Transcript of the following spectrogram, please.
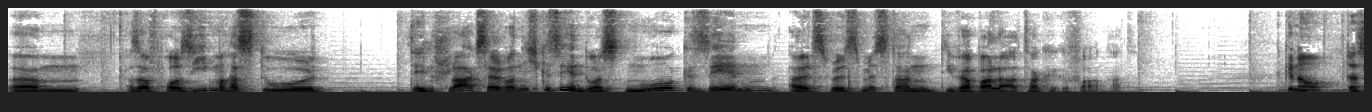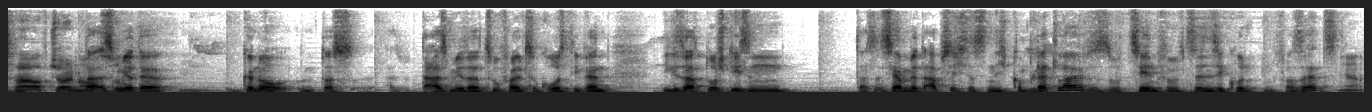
Ähm, also auf Pro 7 hast du den Schlag selber nicht gesehen. Du hast nur gesehen, als Will Smith dann die verbale Attacke gefahren hat. Genau, das war auf Join Und da auch ist so. mir der. Genau, und das, also da ist mir der Zufall zu groß. Die werden, wie gesagt, durch diesen. Das ist ja mit Absicht, das ist nicht komplett live, das ist so 10, 15 Sekunden versetzt. ja.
